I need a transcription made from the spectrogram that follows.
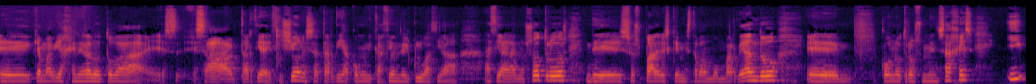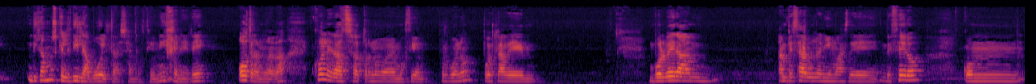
eh, que me había generado toda esa tardía decisión, esa tardía comunicación del club hacia, hacia nosotros, de esos padres que me estaban bombardeando eh, con otros mensajes y digamos que le di la vuelta a esa emoción y generé otra nueva. ¿Cuál era esa otra nueva emoción? Pues bueno, pues la de volver a, empezar un año más de, cero, con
